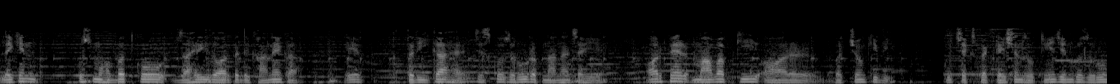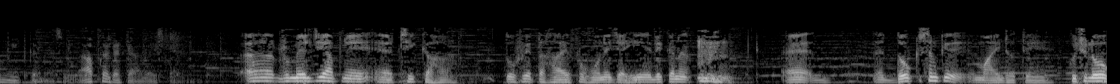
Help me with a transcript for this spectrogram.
لیکن اس محبت کو ظاہری طور پہ دکھانے کا ایک طریقہ ہے جس کو ضرور اپنانا چاہیے۔ اور پھر ماں باپ کی اور بچوں کی بھی کچھ ایکسپیکٹیشنز ہوتی ہیں جن کو ضرور میٹ کرنا چاہیے۔ آپ کا کیا خیال ہے اس رومیل جی آپ نے ٹھیک کہا، تحفے تحائف ہونے چاہیے، لیکن دو قسم کے مائنڈ ہوتے ہیں۔ کچھ لوگ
